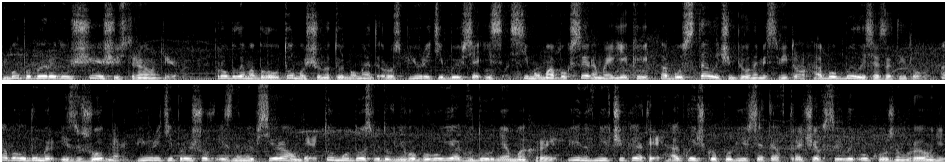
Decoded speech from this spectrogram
Бо попереду ще шість раундів. Проблема була у тому, що на той момент Рос П'юріті бився із сімома боксерами, які або стали чемпіонами світу, або билися за титул. А Володимир із жодним. П'юріті пройшов із ними всі раунди, тому досвіду в нього було як в дурня махри. Він вмів чекати, а кличко повівся та втрачав сили у кожному раунді.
